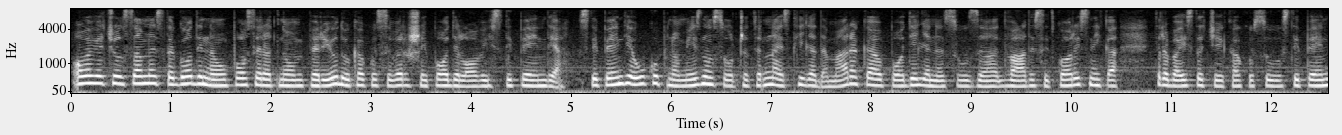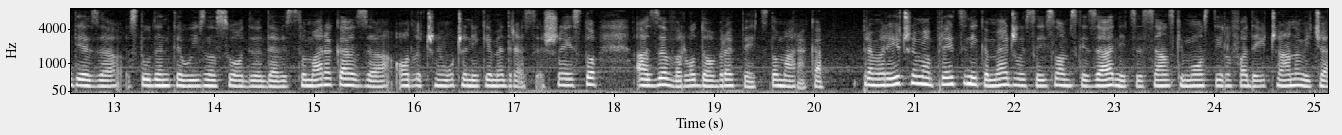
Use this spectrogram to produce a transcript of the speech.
Ovo je već 18. godina u posjeratnom periodu kako se vrši podjela ovih stipendija. Stipendije u ukupnom iznosu od 14.000 maraka podijeljene su za 20 korisnika. Treba istaći kako su stipendije za studente u iznosu od 900 maraka, za odlične učenike medrese 600, a za vrlo dobre 500 maraka. Prema riječima predsjednika Međlisa Islamske zajednice Sanski most Ilfada Ičanovića,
